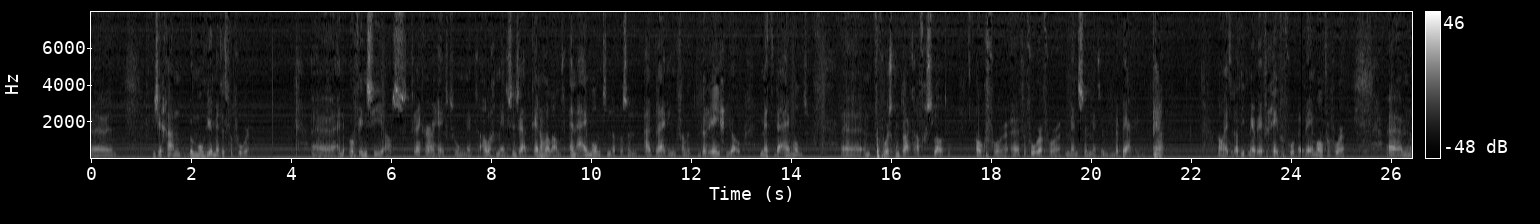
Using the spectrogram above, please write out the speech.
uh, zich gaan bemoeien met het vervoer. en de provincie als trekker heeft toen met alle gemeentes in Zuid-Kennemerland en Eimond, en dat was een uitbreiding van het, de regio met de Eimond, een vervoerscontract afgesloten. Ook voor uh, vervoer voor mensen met een beperking. Al heette dat niet meer WVG-vervoer, maar WMO-vervoer. Um,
